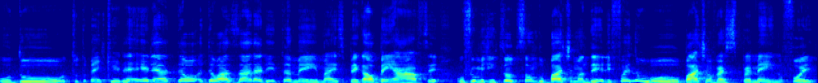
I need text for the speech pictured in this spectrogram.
o do. Tudo bem que ele, ele é- deu, deu azar ali também, mas pegar o Ben Affleck, o filme de introdução do Batman dele foi no Batman vs Superman, não foi?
